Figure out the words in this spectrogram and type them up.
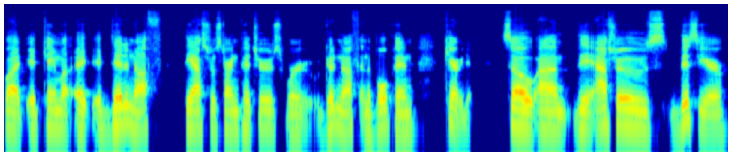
but it came, it, it did enough. The Astros starting pitchers were good enough, and the bullpen carried it. So um, the Astros this year,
